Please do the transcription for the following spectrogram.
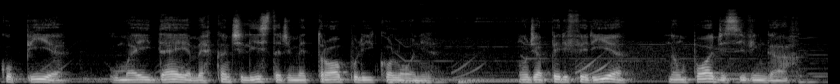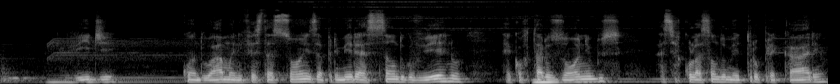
copia uma ideia mercantilista de metrópole e colônia, onde a periferia não pode se vingar. Vide quando há manifestações, a primeira ação do governo é cortar os ônibus, a circulação do metrô precário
